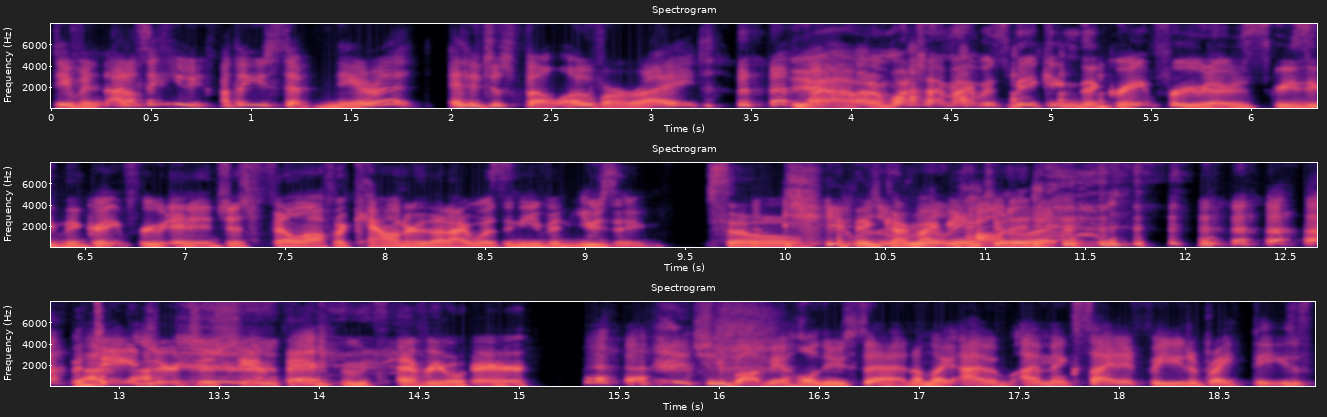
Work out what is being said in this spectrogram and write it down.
even I don't think you I think you stepped near it and it just fell over, right? yeah. And one time I was making the grapefruit, I was squeezing the grapefruit and it just fell off a counter that I wasn't even using. So she I think I really might be haunted. it. danger to champagne flutes everywhere. she bought me a whole new set, and I'm like, I'm, I'm excited for you to break these.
